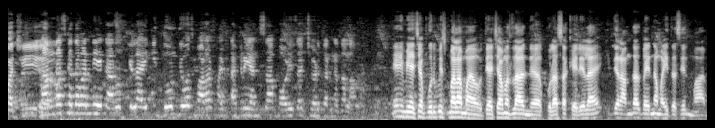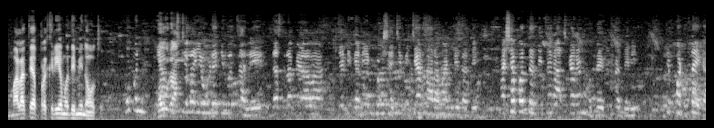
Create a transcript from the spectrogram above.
नावाची रामदास कदमांनी एक आरोप केला आहे की दोन दिवस बाळासाहेब ठाकरे यांचा बॉडीचा छळ करण्यात आला. नाही नाही, मी याच्या पूर्वीच मला मा- त्याच्यामधला खुलासा केलेला आहे की ते रामदासबाईंना माहीत असेल. मा- मला त्या प्रक्रियेमध्ये मी नव्हतो. हो पण या हो, राम- गोष्टीला एवढे दिवस झाले दसरा मेळावा त्या ठिकाणी एक पक्षाची विचारधारा मांडली जाते अशा पद्धतीचं राजकारण होतंय कुठंतरी? ते पटतंय का?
